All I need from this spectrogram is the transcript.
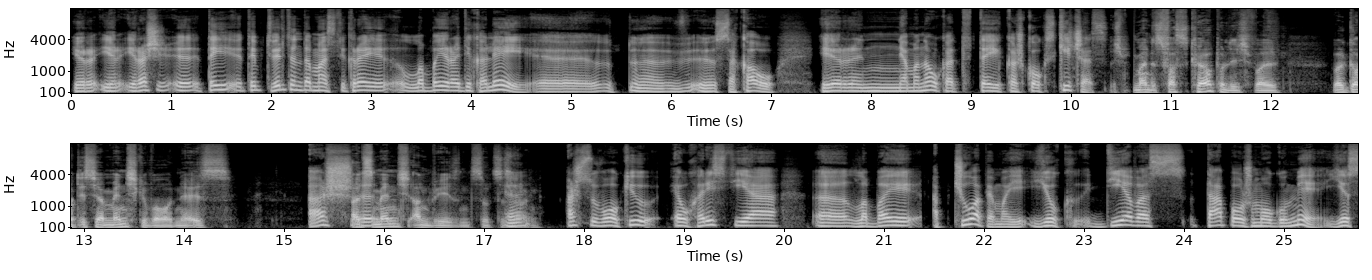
Ir, ir, ir aš e, tai taip tvirtindamas tikrai labai radikaliai e, e, sakau ir nemanau, kad tai kažkoks kičas. Ich meine das fast körperlich, weil, weil Gott ist ja Mensch geworden. Er ist Aš, als e, Mensch anwesend sozusagen. aš suvokiu Eucharistiją e, labai apčiuopiamai, juk Dievas tapo žmogumi, jis,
